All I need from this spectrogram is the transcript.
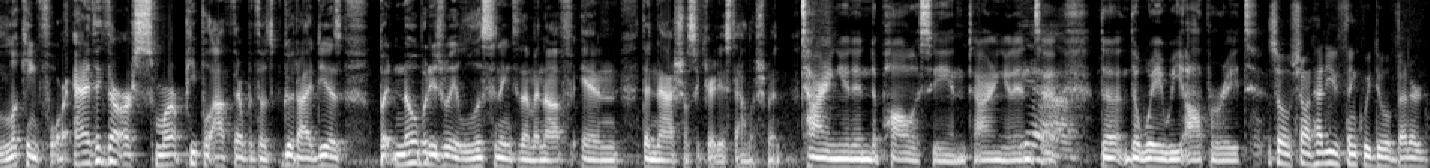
looking for. And I think there are smart people out there with those good ideas, but nobody's really listening to them enough in the national security establishment. Tying it into policy and tying it into yeah. the, the way we operate. So Sean, how do you think we do a better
